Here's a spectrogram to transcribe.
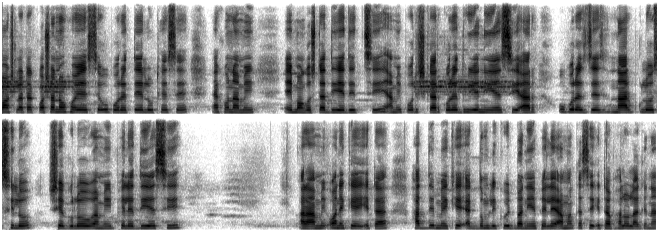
মশলাটা কষানো হয়েছে, উপরে তেল উঠেছে। এখন আমি এই মগজটা দিয়ে দিচ্ছি। আমি পরিষ্কার করে ধুয়ে নিয়েছি আর উপরে যে নার্ভগুলো ছিল সেগুলোও আমি ফেলে দিয়েছি। আর আমি অনেকে এটা হাত দিয়ে মেখে একদম লিকুইড বানিয়ে ফেলে। আমার কাছে এটা ভালো লাগে না।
